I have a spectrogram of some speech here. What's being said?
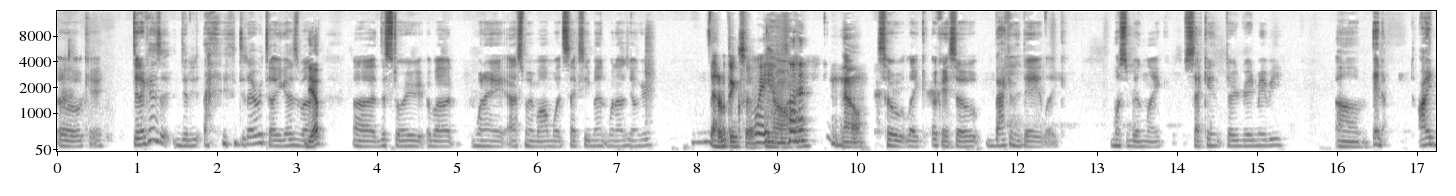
Oh, okay. Did I guys did did I ever tell you guys about Yep. uh the story about when I asked my mom what sexy meant when I was younger? I don't think so. Wait, No. what? No. So like okay, so back in the day, like must have been like second, third grade maybe. Um and I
